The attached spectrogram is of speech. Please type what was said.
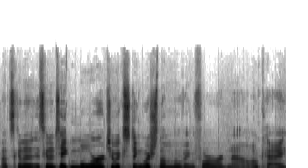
That's gonna, it's gonna take more to extinguish them moving forward now. Okay.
